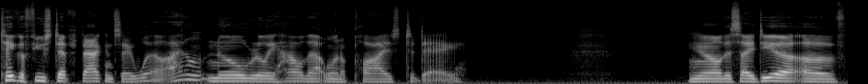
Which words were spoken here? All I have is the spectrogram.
take a few steps back and say, well, I don't know really how that one applies today. You know, this idea of,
